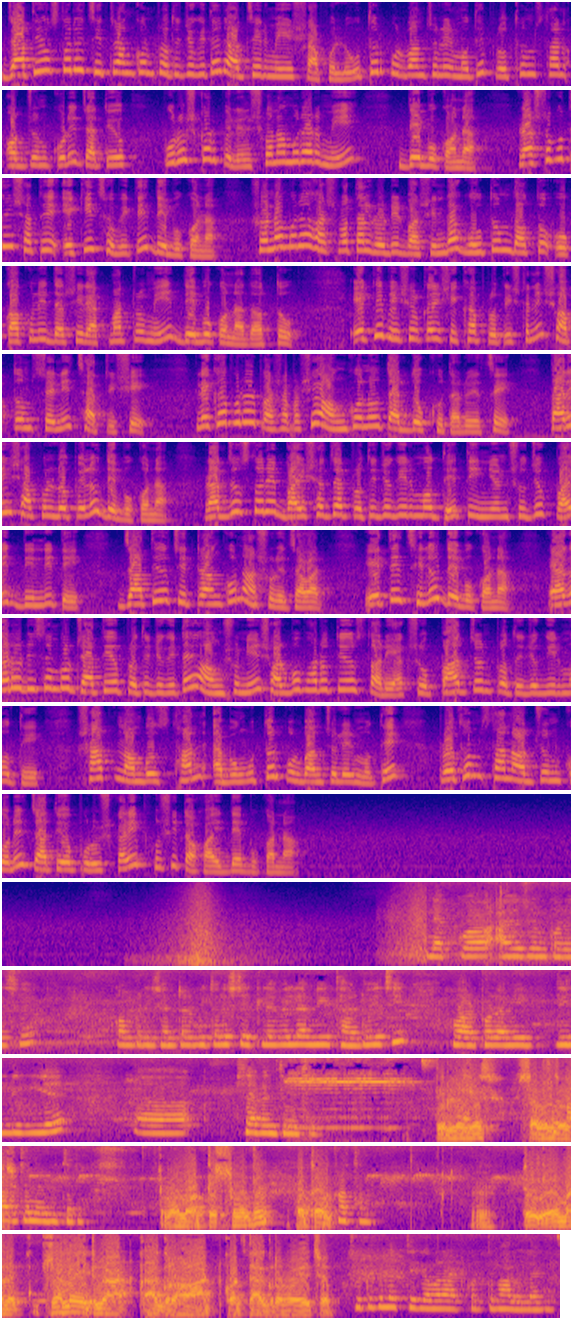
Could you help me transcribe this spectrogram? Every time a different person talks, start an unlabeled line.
জাতীয় স্তরে চিত্রাঙ্কন প্রতিযোগিতায় রাজ্যের মেয়ের সাফল্য। উত্তর পূর্বাঞ্চলের মধ্যে প্রথম স্থান অর্জন করে জাতীয় পুরস্কার পেলেন সোনামুরার মেয়ে দেবকণা। রাষ্ট্রপতির সাথে একই ছবিতে দেবকণা। সোনামুরা হাসপাতাল রোডের বাসিন্দা গৌতম দত্ত ও কাকুলি দাসের একমাত্র মেয়ে দেবকণা দত্ত। একটি বেসরকারি শিক্ষা প্রতিষ্ঠানে সপ্তম শ্রেণির ছাত্রী সে। লেখাপড়ার পাশাপাশি অঙ্কনও তার দক্ষতা রয়েছে। তারই সাফল্য পেল দেবকোনা। রাজ্য স্তরে বাইশ হাজার প্রতিযোগীর মধ্যে তিনজন সুযোগ পায় দিল্লিতে জাতীয় চিত্রাঙ্কন আসরে যাওয়ার। এতে ছিল দেবকোনা। এগারো ডিসেম্বর জাতীয় প্রতিযোগিতায় অংশ নিয়ে সর্বভারতীয় স্তরে একশো জন প্রতিযোগীর মধ্যে সাত নম্বর স্থান এবং উত্তর পূর্বাঞ্চলের মধ্যে প্রথম স্থান অর্জন করে জাতীয় পুরস্কারে ভূষিত হয় দেবকোনা।
ন্যাপকো আয়োজন করেছে কম্পিটিশনটার ভিতরে স্টেট লেভেলে আমি থার্ড হয়েছি। হওয়ার পর আমি দিল্লি গিয়ে সেভেন্থ হয়েছি।
দিল্লি গিয়ে সেভেন্থ হয়েছে।
পাঁচজনের ভিতরে।
এবং নর্থ ইস্টের মধ্যে প্রথম।
প্রথম।
তো মানে কেন তুমি আগ্রহ আর্ট করতে আগ্রহ হয়েছো?
ছোটবেলার থেকে আমার আর্ট করতে ভালো লাগে।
